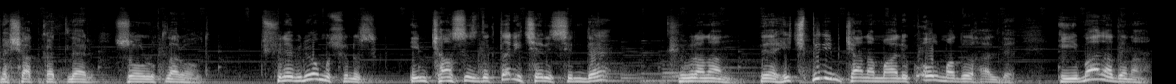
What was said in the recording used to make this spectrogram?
meşakkatler, zorluklar oldu. Düşünebiliyor musunuz? İmkansızlıklar içerisinde kıvranan ve hiçbir imkana malik olmadığı halde iman adına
